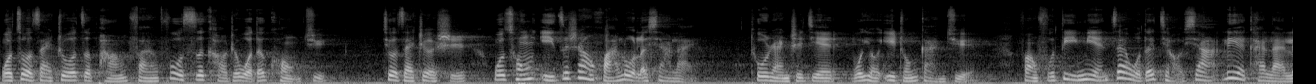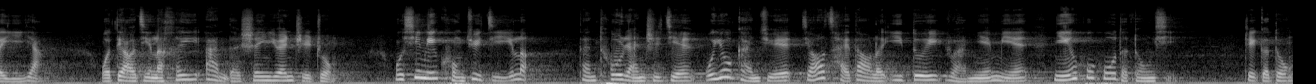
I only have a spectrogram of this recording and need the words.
我坐在桌子旁，反复思考着我的恐惧。就在这时，我从椅子上滑落了下来。突然之间，我有一种感觉，仿佛地面在我的脚下裂开来了一样。我掉进了黑暗的深渊之中，我心里恐惧极了。但突然之间，我又感觉脚踩到了一堆软绵绵、黏糊糊的东西。这个洞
